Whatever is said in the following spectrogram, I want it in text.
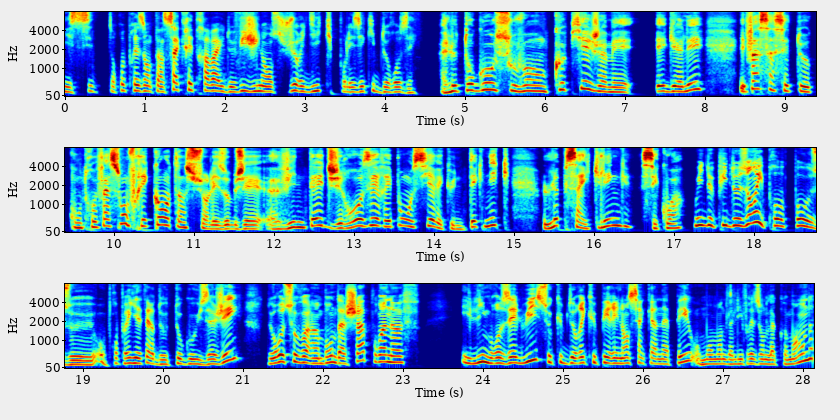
et ça représente un sacré travail de vigilance juridique pour les équipes de Rosé. Le Togo, souvent copié, jamais égalé. Et face à cette contrefaçon fréquente hein, sur les objets euh, vintage, Rosé répond aussi avec une technique. L'upcycling, c'est quoi? Oui, depuis deux ans, il propose euh, aux propriétaires de Togo usagés de recevoir un bon d'achat pour un neuf. Et Ligne Rosé, lui, s'occupe de récupérer l'ancien canapé au moment de la livraison de la commande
